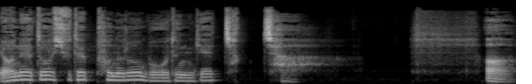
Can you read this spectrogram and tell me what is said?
연애도 휴대폰으로 모든 게 착착. 아,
